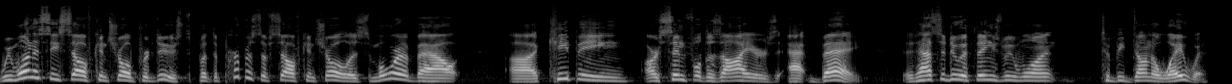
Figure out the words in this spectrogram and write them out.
We want to see self control produced, but the purpose of self control is more about uh, keeping our sinful desires at bay. It has to do with things we want to be done away with,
